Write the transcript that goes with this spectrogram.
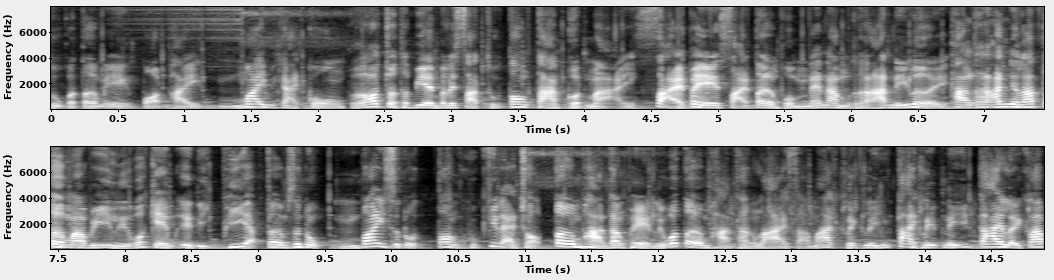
ถูกกว่าเติมเองปลอดภัย ไม่มีการโกง เพราะจดทะเบียนบริษัทถูกต้องตามกฎหมาย สายเปสายเติมผมแนะนำร้านนี้เลย ทางร้านยังรับเติม ROV หรือว่าเกมอื่นอีกเพียบ เติมสนุกไม่สะดุดต้องคุกกี้แลนด์ช็อปเติมผ่านทางเพจหรือว่าเติมผ่านทางไลน์สามารถคลิกลิงก์ใต้คลิปนี้ได้เลยครับ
